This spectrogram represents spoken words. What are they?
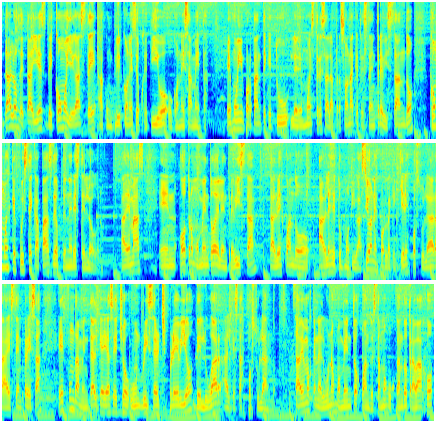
da los detalles de cómo llegaste a cumplir con ese objetivo o con esa meta es muy importante que tú le demuestres a la persona que te está entrevistando cómo es que fuiste capaz de obtener este logro. Además, en otro momento de la entrevista, tal vez cuando hables de tus motivaciones por la que quieres postular a esta empresa, es fundamental que hayas hecho un research previo del lugar al que estás postulando. Sabemos que en algunos momentos cuando estamos buscando trabajo,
